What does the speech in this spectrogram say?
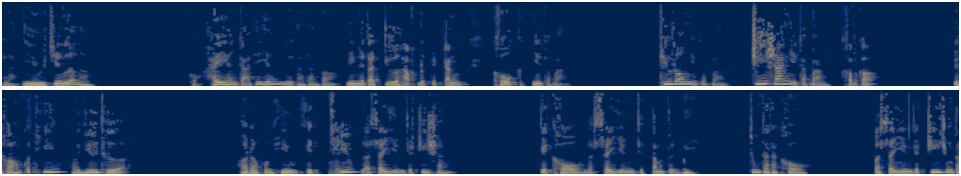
sẽ làm nhiều chuyện lớn hơn còn hay hơn cả thế giới người ta đang có, vì người ta chưa học được cái cảnh khổ cực như các bạn. Thiếu rôn như các bạn, trí sáng như các bạn không có. Vì họ không có thiếu, họ dư thừa. Họ đâu có hiểu cái thiếu là xây dựng cho trí sáng, cái khổ là xây dựng cho tâm tự bi. Chúng ta đã khổ và xây dựng cho trí chúng ta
